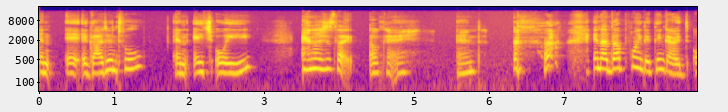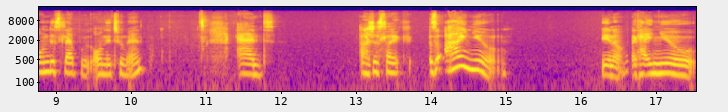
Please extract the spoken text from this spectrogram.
an a, a garden tool, an H O E, and I was just like okay, and and at that point I think I only slept with only two men, and I was just like so I knew, you know, like I knew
